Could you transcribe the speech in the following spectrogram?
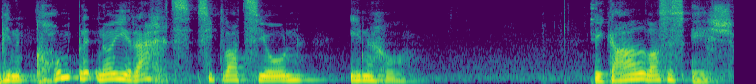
bin in eine komplett neue Rechtssituation hineingekommen. Egal was es ist.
